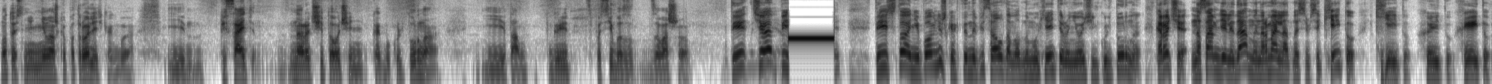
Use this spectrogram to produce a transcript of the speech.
Ну, то есть немножко потроллить, как бы, и писать нарочито очень, как бы, культурно, и там говорит спасибо за, за ваше... Ты чё, пи***? Ты что, не помнишь, как ты написал там одному хейтеру не очень культурно? Короче, на самом деле, да, мы нормально относимся к хейту, к хейту, хейту, хейту.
